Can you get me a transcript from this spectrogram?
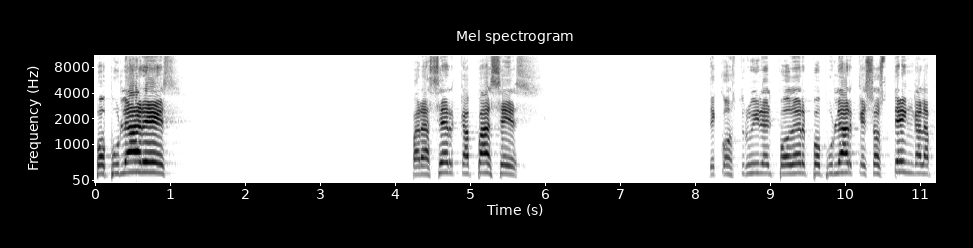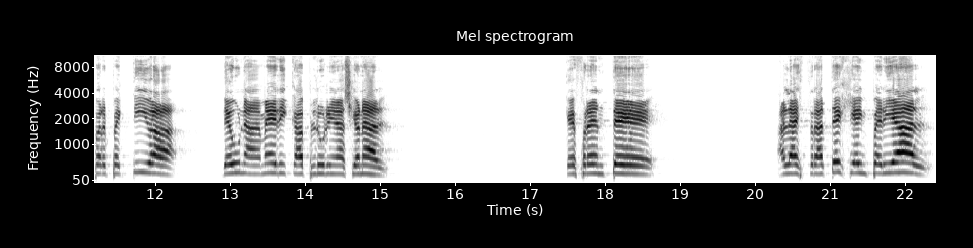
populares para ser capaces de construir el poder popular que sostenga la perspectiva de una América plurinacional, que frente a la estrategia imperial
